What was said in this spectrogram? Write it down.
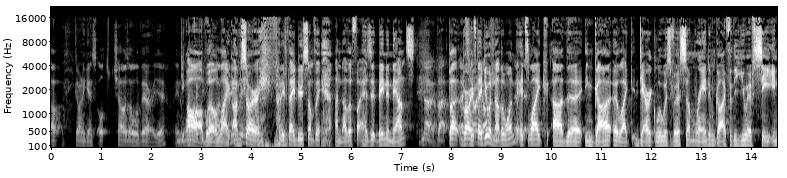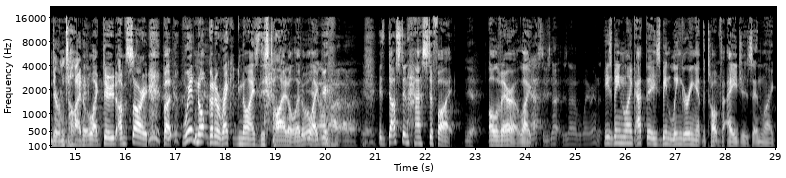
up going against Charles Oliveira, yeah? In oh well, like I'm think- sorry, but if they do something, another fight has it been announced? No, but But bro, the if they do option. another one, it's like uh, the Inga, uh, like Derrick Lewis versus some random guy for the UFC interim title. Like, dude, I'm sorry, but we're not gonna recognize this title at all. Yeah, like, I know, I know, yeah. it's Dustin has to fight yeah. Oliveira. Like. There's no, there's no other way around it. he's been like at the, he's been lingering at the top Hmm. for ages, and like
